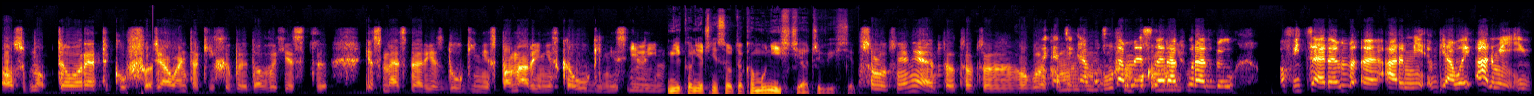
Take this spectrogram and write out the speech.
osób, no, teoretyków działań takich hybrydowych. Jest, jest Messner, jest Długin, jest Panarin, jest Kaługin, jest Ilin. Niekoniecznie są to komuniści oczywiście. Absolutnie nie. To, to, to w ogóle Taka ciekawostka, Messner akurat był oficerem e, armii, Białej Armii i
